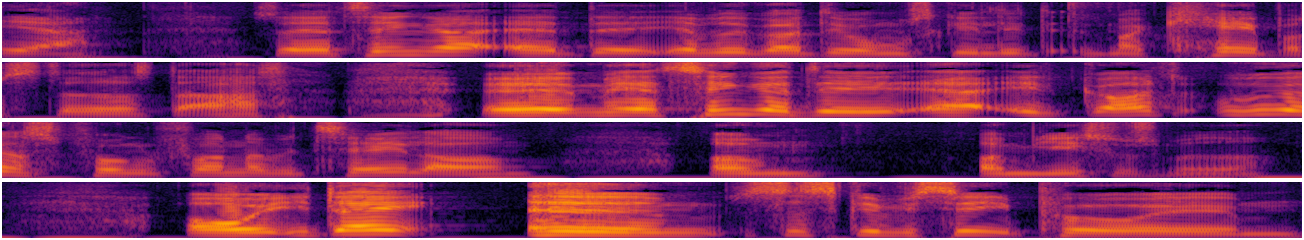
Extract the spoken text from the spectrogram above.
ja, så jeg tænker, at øh, jeg ved godt, det var måske lidt et makabert sted at starte. Øh, men jeg tænker, det er et godt udgangspunkt for, når vi taler om, om, om Jesus møder. Og i dag, øh, så skal vi se på, øh,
